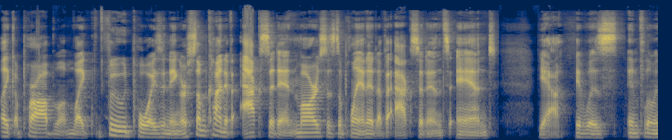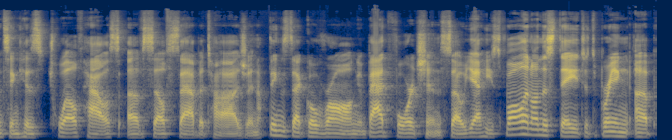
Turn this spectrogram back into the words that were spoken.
like a problem, like food poisoning or some kind of accident. Mars is the planet of accidents and yeah, it was influencing his 12th house of self sabotage and things that go wrong and bad fortune. So, yeah, he's fallen on the stage. It's bringing up,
